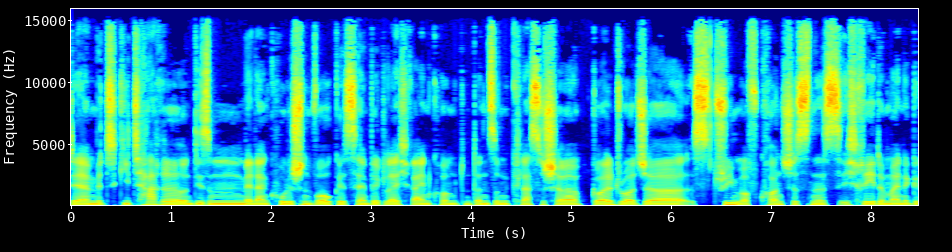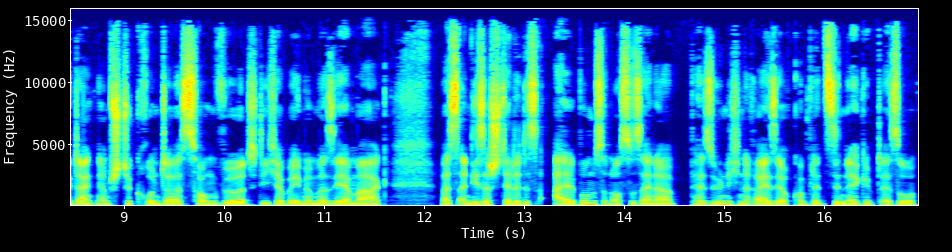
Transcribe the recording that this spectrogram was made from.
der mit Gitarre und diesem melancholischen Vocal Sample gleich reinkommt und dann so ein klassischer Gold Roger Stream of Consciousness, ich rede meine Gedanken am Stück runter Song wird, die ich aber eben immer sehr mag, was an dieser Stelle des Albums und auch so seiner persönlichen Reise auch komplett Sinn ergibt. Also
